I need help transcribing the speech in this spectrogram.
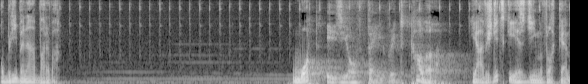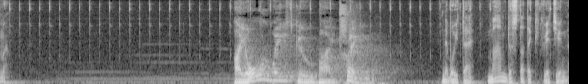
oblíbená barva? What is your favorite color? Já vždycky jezdím vlakem. I always go by train. Nebojte, mám dostatek květin.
